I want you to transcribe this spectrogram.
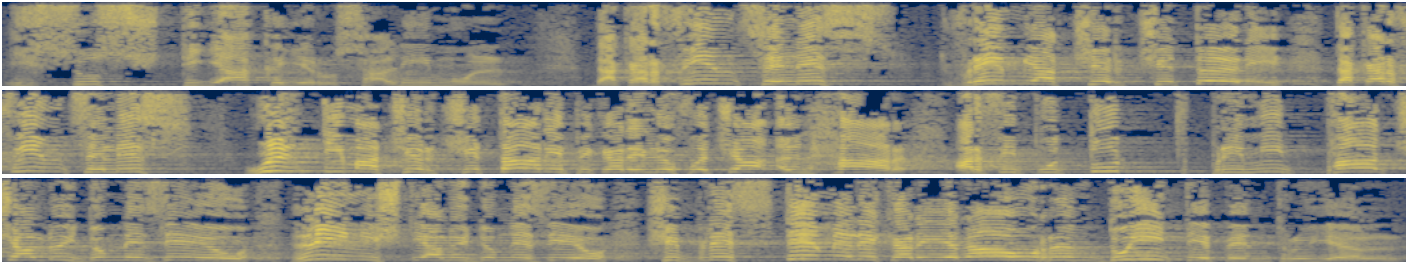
Isus știa că Ierusalimul, dacă ar fi înțeles vremea cercetării, dacă ar fi înțeles ultima cercetare pe care le-o făcea în har, ar fi putut primi pacea lui Dumnezeu, liniștea lui Dumnezeu și blestemele care erau rânduite pentru el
